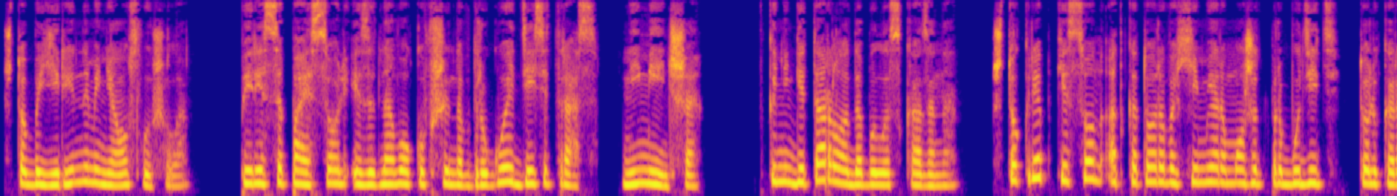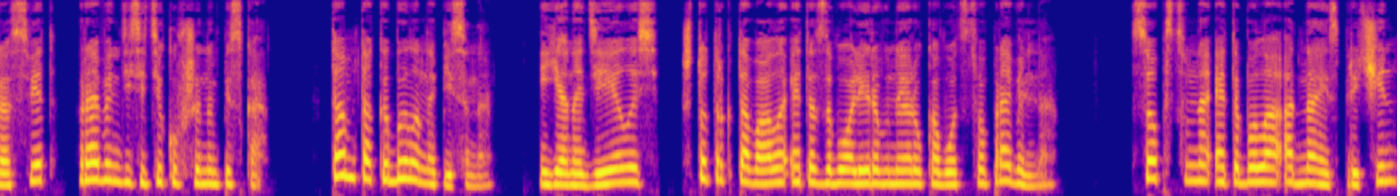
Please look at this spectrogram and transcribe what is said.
чтобы Ирина меня услышала. Пересыпай соль из одного кувшина в другой десять раз, не меньше. В книге Тарлода было сказано, что крепкий сон, от которого химера может пробудить только рассвет, равен десяти кувшинам песка. Там так и было написано. И я надеялась, что трактовала это завуалированное руководство правильно. Собственно, это была одна из причин,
